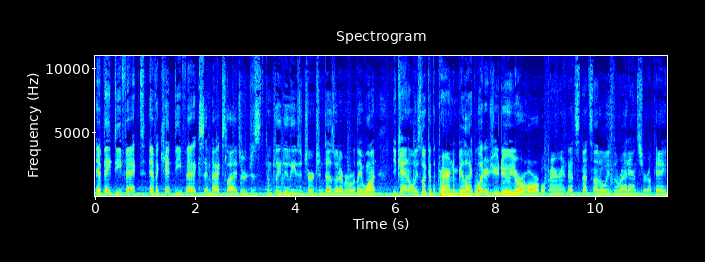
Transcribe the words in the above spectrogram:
if they defect, if a kid defects and backslides or just completely leaves a church and does whatever they want, you can't always look at the parent and be like, "What did you do? You're a horrible parent." That's that's not always the right answer, okay?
